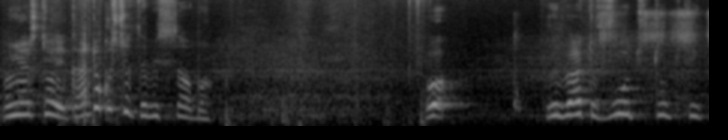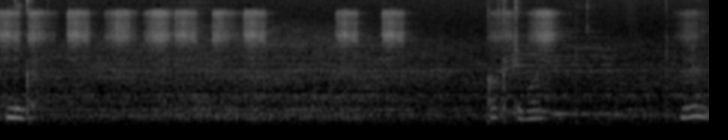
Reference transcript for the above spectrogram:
У меня стоит, а только что зависала. О, ребята, вот тут пикник. Как дела? Нормально?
